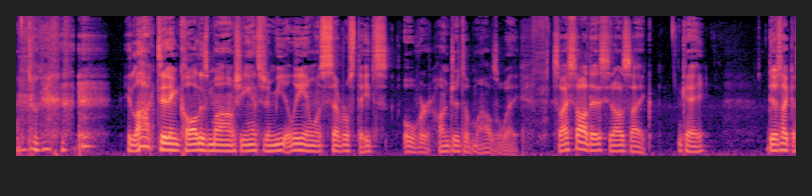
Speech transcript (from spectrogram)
okay. He locked it and called his mom. She answered immediately and was several states over, hundreds of miles away. So I saw this and I was like, okay, there's like a,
